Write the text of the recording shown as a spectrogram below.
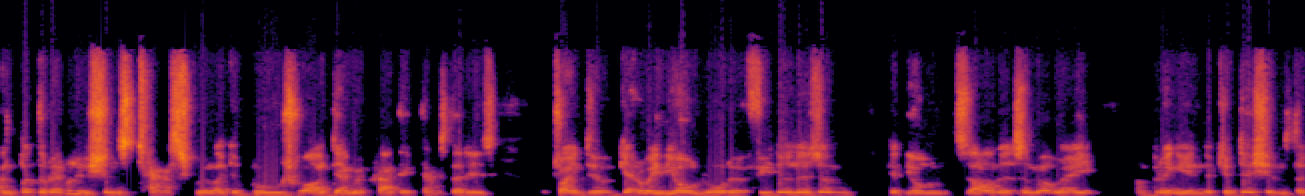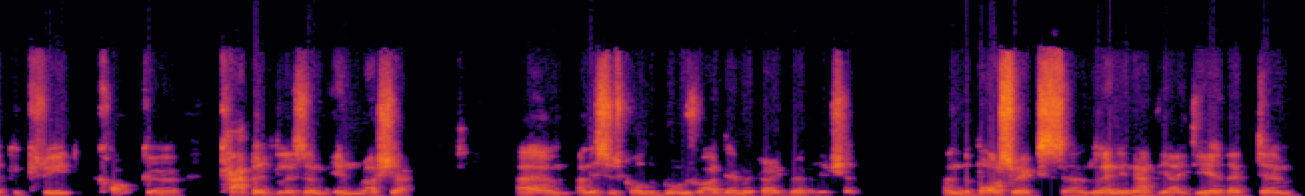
And but the revolution's task were like a bourgeois democratic task, that is, trying to get away the old order of feudalism, get the old czarism away, and bring in the conditions that could create uh, capitalism in Russia. Um, and this is called the bourgeois democratic revolution. And the Bolsheviks and Lenin had the idea that, um,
